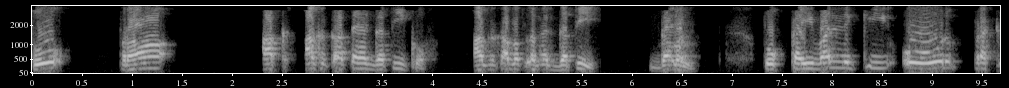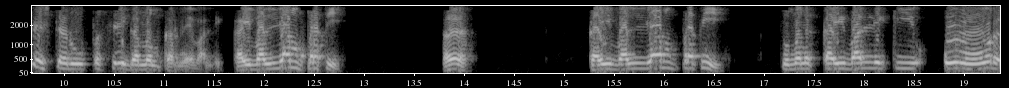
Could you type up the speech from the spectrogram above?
तो प्र अक अक कहते हैं गति को। अक का मतलब है गति, गमन। तो कैवल्य की ओर प्रकृष्ट रूप से गमन करने वाली। कैवल्यम प्रति, है? कैवल्यम प्रति तो मैंने कैवल्य की ओर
